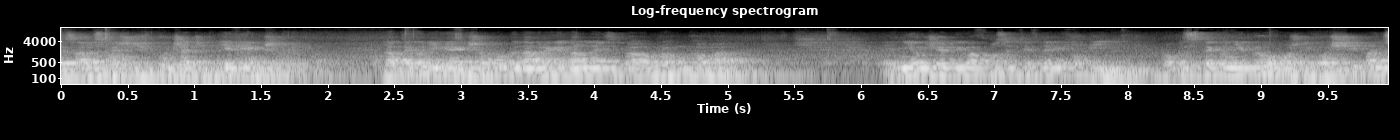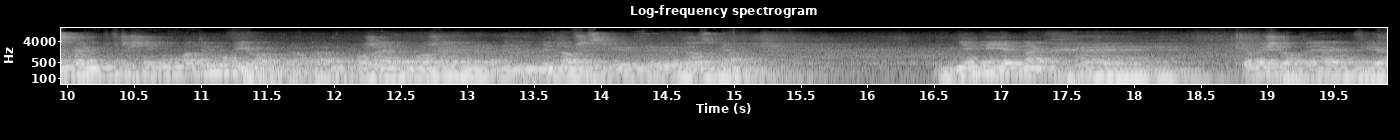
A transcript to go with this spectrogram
e, zabezpieczyć w budżecie, nie większą. Dlatego nie większą, bo by nam Regionalna Izba Obrachunkowa nie udzieliła pozytywnej opinii. Wobec tego nie było możliwości, pani Skali tu wcześniej o tym mówiła, prawda? Może, może nie dla wszystkich zrozumiałe. Niemniej jednak e, ja myślę o tej, jak mówiłem,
